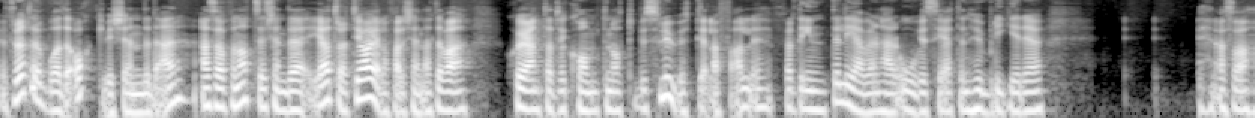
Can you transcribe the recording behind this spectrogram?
Jag tror att det var både och vi kände där. Alltså på något sätt kände, jag tror att jag i alla fall kände att det var skönt att vi kom till något beslut i alla fall. För att inte leva i den här ovissheten. Hur blir det? Alltså,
